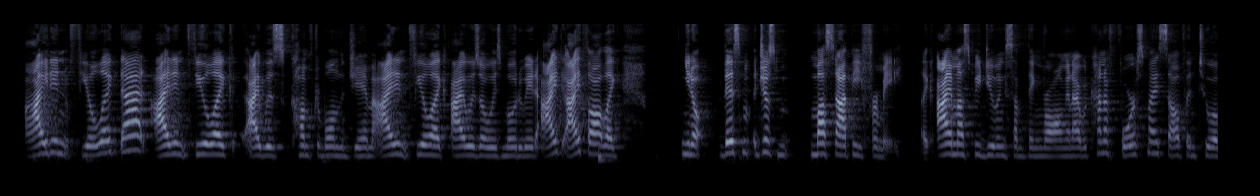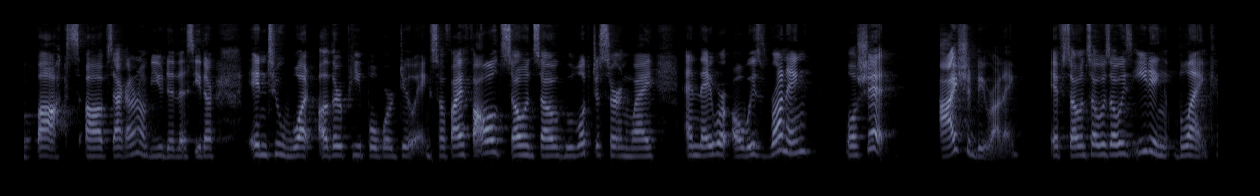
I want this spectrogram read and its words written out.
I didn't feel like that. I didn't feel like I was comfortable in the gym. I didn't feel like I was always motivated. I, I thought like you know, this just must not be for me. Like I must be doing something wrong. And I would kind of force myself into a box of Zach. I don't know if you did this either, into what other people were doing. So if I followed so and so who looked a certain way and they were always running, well, shit, I should be running. If so and so was always eating blank,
